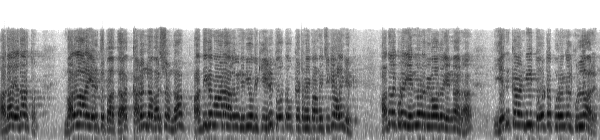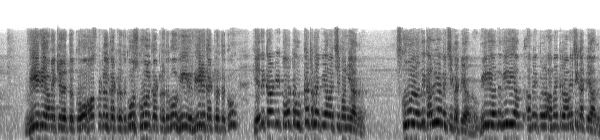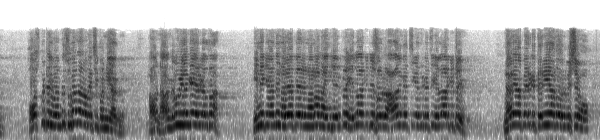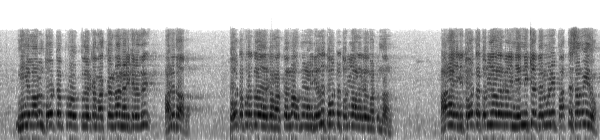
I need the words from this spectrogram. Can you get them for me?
அதான் யதார்த்தம். வரலாறை எடுத்து பார்த்தா கடந்த வருஷம் தான் அதிகமான அளவு நிதி ஒதுக்கீடு தோட்ட உட்கட்டமைப்பு அமைச்சுக்கு வழங்கியிருக்கு. அதுல கூட என்னோட விவாதம் என்னன்னா எதுக்காண்டி தோட்டப்புறங்களுக்குள்ளார வீதி அமைக்கிறதுக்கும் ஹாஸ்பிட்டல் கட்டுறதுக்கும் ஸ்கூல் கட்டுறதுக்கும் வீ- வீடு கட்டுறதுக்கும் எதுக்காண்டி தோட்ட உட்கட்டமைப்பு அமைச்சு பண்ணியாகணும்? ஸ்கூல் வந்து கல்வி அமைச்சு கட்டியாகணும். வீதி வந்து வீதி அமைப்பு அமைக்கிற அமைச்சு கட்டியாகணும். ஹாஸ்பிட்டல் வந்து சுகாதார அமைச்சு பண்ணியாகணும். நாங்களும் இலங்கையர்கள் தான். இன்னைக்கு வந்து நிறைய பேர் என்னன்னா நான் இங்க இருக்கிற எல்லாருக்கிட்டையும் சொல்றேன். ஆளுங்கட்சி எதிர்கட்சி எல்லாருக்கிட்டையும் நிறைய பேருக்கு தெரியாத ஒரு விஷயம். நீங்க எல்லாரும் தோட்டப்புறத்துல இருக்க மக்கள் தான் நினைக்கிறது அனுதாபம். தோட்டப்புறத்துல இருக்க மக்கள் தான் ஒண்ணு நினைக்கிறது தோட்ட தொழிலாளர்கள் மட்டும்தான். ஆனா இன்னைக்கு தோட்ட தொழிலாளர்களின் எண்ணிக்கை வெறுமனே பத்து சதவீதம்.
